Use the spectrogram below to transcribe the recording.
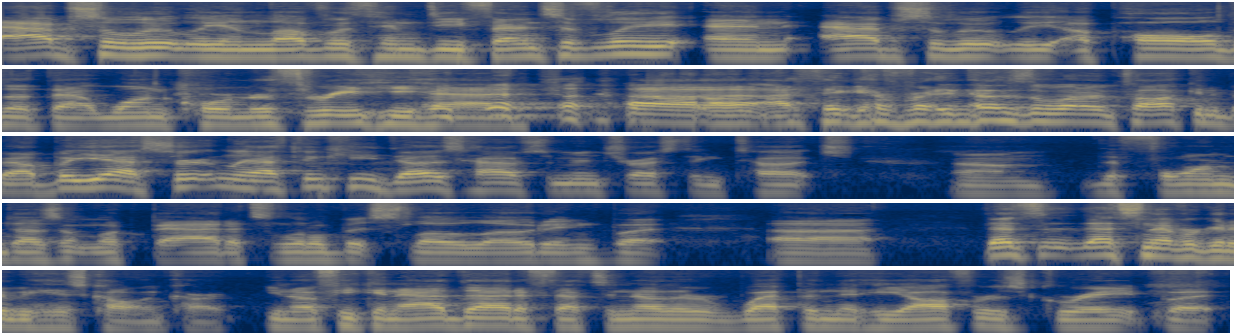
absolutely in love with him defensively and absolutely appalled at that one corner three he had. uh, I think everybody knows the one I'm talking about. But yeah, certainly, I think he does have some interesting touch. Um, the form doesn't look bad. It's a little bit slow loading, but uh, that's that's never going to be his calling card. You know, if he can add that, if that's another weapon that he offers, great. But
